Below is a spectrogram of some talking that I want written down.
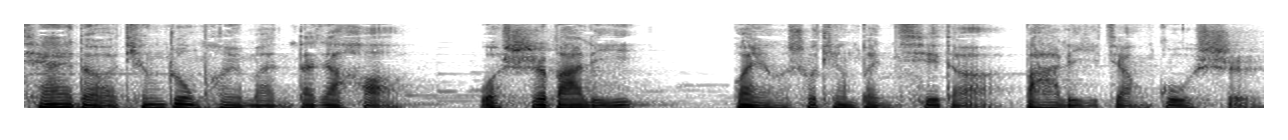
亲爱的听众朋友们，大家好，我是巴黎，欢迎收听本期的巴黎讲故事。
